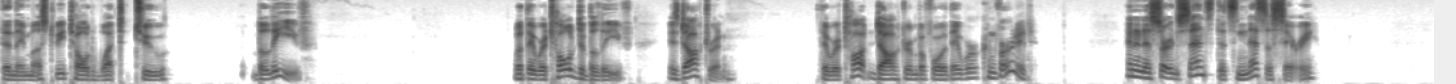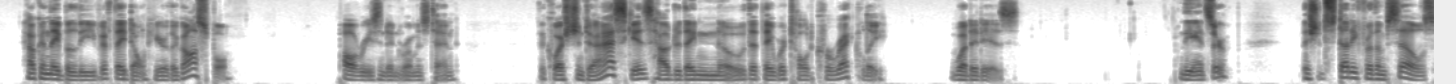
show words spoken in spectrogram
then they must be told what to believe. What they were told to believe is doctrine. They were taught doctrine before they were converted. And in a certain sense, that's necessary. How can they believe if they don't hear the gospel? Paul reasoned in Romans 10. The question to ask is how do they know that they were told correctly what it is? The answer they should study for themselves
